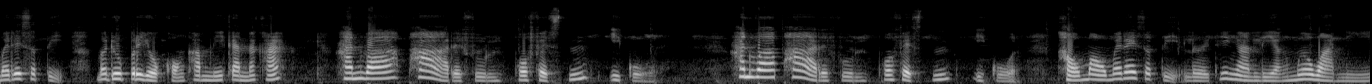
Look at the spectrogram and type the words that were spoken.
ไม่ได้สติ มาดูประโยคของคำนี้กันนะคะ Han var parfull på festen igår. Han var parfull på festen igår. เขาเมาไม่ได้สติเลยที่งานเลี้ยงเมื่อวานนี้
